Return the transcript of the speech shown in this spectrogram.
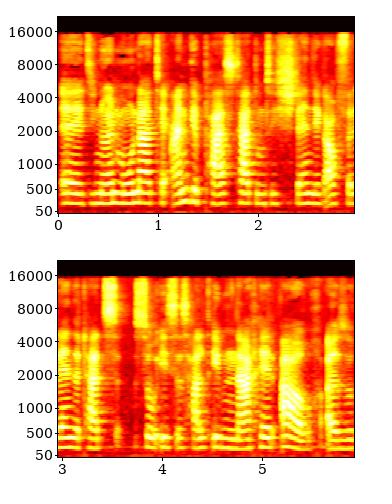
äh, die neun Monate angepasst hat und sich ständig auch verändert hat, so ist es halt eben nachher auch. Also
